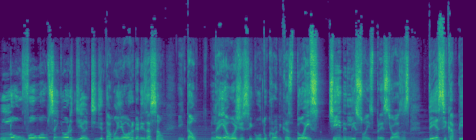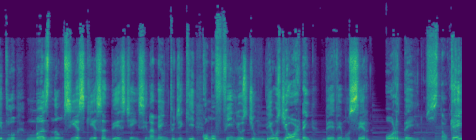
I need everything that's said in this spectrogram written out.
louvou ao Senhor diante de tamanha organização. Então, leia hoje 2 Crônicas 2, tire lições preciosas desse capítulo, mas não se esqueça deste ensinamento de que, como filhos de um Deus de ordem, devemos ser ordeiros, tá ok?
